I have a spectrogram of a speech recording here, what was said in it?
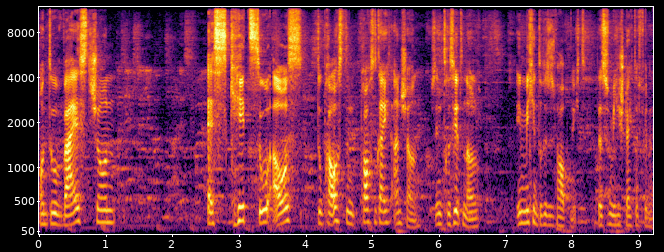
Und du weißt schon, es geht so aus, du brauchst, brauchst es gar nicht anschauen. Das interessiert dann auch. Mich interessiert es überhaupt nicht. Das ist für mich ein schlechter Film.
